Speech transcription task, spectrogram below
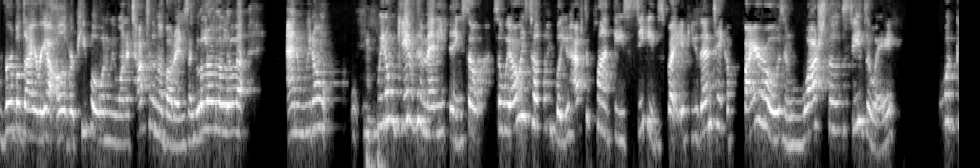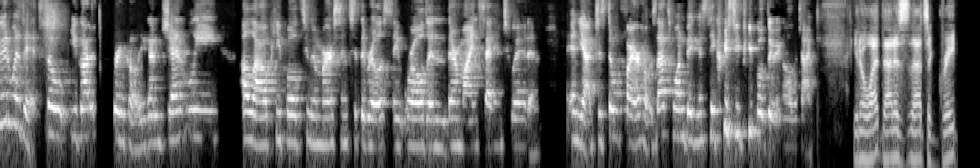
verbal diarrhea all over people when we want to talk to them about it. It's like blah, blah, blah, and we don't Mm-hmm. we don't give them anything. So so we always tell people you have to plant these seeds, but if you then take a fire hose and wash those seeds away, what good was it? So you got to sprinkle. You got to gently allow people to immerse into the real estate world and their mindset into it and and yeah just don't fire hose that's one big mistake we see people doing all the time you know what that is that's a great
